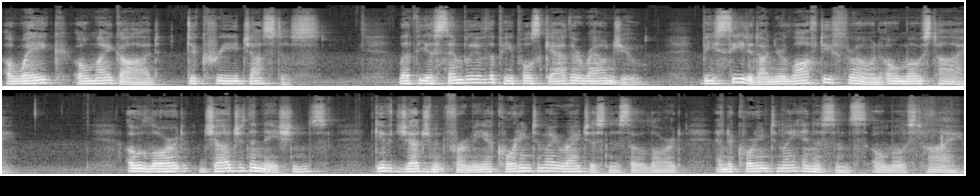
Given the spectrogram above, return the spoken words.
Awake, O my God, decree justice. Let the assembly of the peoples gather round you. Be seated on your lofty throne, O Most High. O Lord, judge the nations. Give judgment for me according to my righteousness, O Lord, and according to my innocence, O Most High.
